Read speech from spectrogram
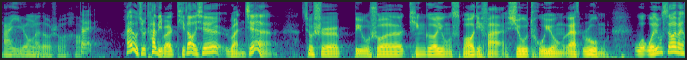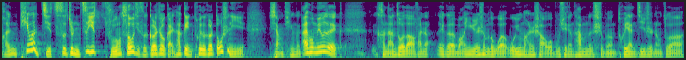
阿姨用了都说好。对，还有就是它里边提到一些软件，就是比如说听歌用 Spotify，修图用 Lightroom。我我用 Spotify 好像你听了几次，就是你自己主动搜几次歌之后，感觉它给你推的歌都是你想听的。Apple Music 很难做到，反正那个网易云什么的我，我用的很少，我不确定他们是不是能推荐机制能做到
